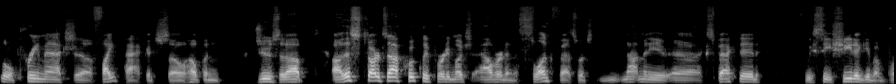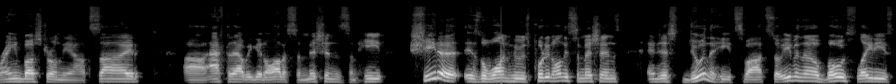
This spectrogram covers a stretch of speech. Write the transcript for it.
little pre-match uh, fight package, so helping juice it up. Uh, this starts out quickly, pretty much, Alfred, in a slugfest, which not many uh, expected. We see Shida give a brainbuster on the outside. Uh, after that, we get a lot of submissions and some heat. Shida is the one who's putting on these submissions and just doing the heat spots. So even though both ladies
